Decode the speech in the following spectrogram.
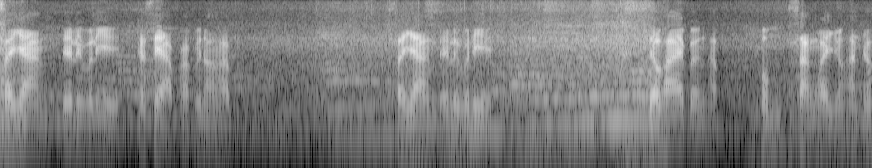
ใส่ย่างเดลิเวอรี่กระแซบครับพี่น้องครับใส่ย่างเดลิเวอรี่เดี๋ยวพายเบิงครับ ผมสั่งไว้อยู่หันอยู่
